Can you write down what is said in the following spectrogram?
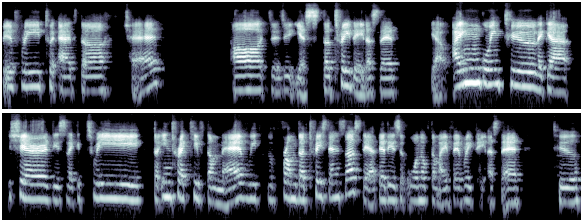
feel free to add the chat. Uh, yes, the three data set. Yeah, I'm going to like uh, share this like three the interactive the map with from the tree census there. That is one of the, my favorite data set too.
